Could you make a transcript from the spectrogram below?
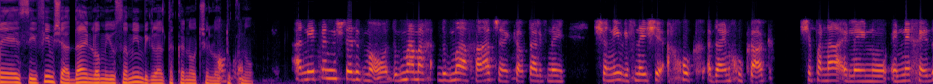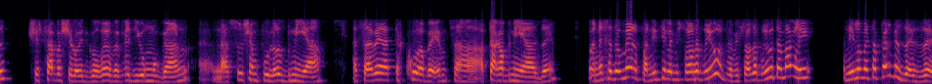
אה, סעיפים שעדיין לא מיושמים בגלל תקנות שלא אוקיי. תוקנו. אני אתן שתי דוגמאות. דוגמה, דוגמה אחת שקרתה לפני שנים, לפני שהחוק עדיין חוקק, שפנה אלינו נכד, שסבא שלו התגורר בבית דיור מוגן, נעשו שם פעולות בנייה, הסבא היה תקוע באמצע אתר הבנייה הזה, והנכד אומר, פניתי למשרד הבריאות, ומשרד הבריאות אמר לי, אני לא מטפל בזה, זה,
